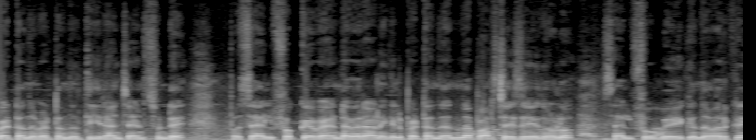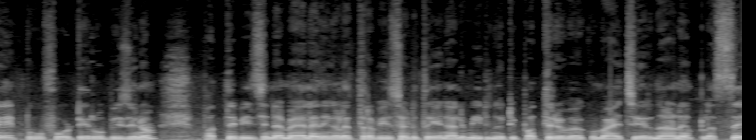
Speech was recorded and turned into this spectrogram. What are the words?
പെട്ടെന്ന് പെട്ടെന്ന് തീരാൻ ചാൻസ് ഉണ്ട്. അപ്പോൾ സെൽഫൊക്കെ വേണ്ടവരാണെങ്കിൽ പെട്ടെന്ന് തന്നെ പർച്ചേസ് ചെയ്തോളൂ. സെൽഫ് ഉപയോഗിക്കുന്നവർക്ക് ടു ഫോർട്ടി റുപ്പീസിനും പത്ത് പീസിന്റെ മേലെ നിങ്ങൾ എത്ര പീസ് എടുത്തു കഴിഞ്ഞാലും ഇരുന്നൂറ്റി പത്ത് രൂപക്കും അയച്ചു തരുന്നതാണ്. പ്ലസ്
